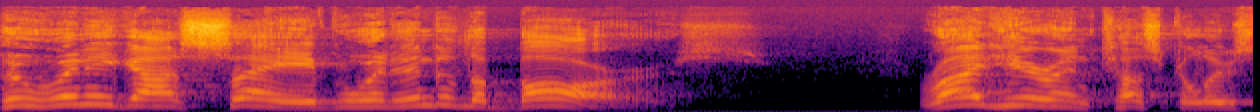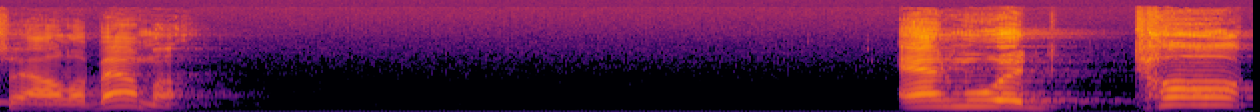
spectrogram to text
who, when he got saved, went into the bars right here in Tuscaloosa, Alabama, and would talk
